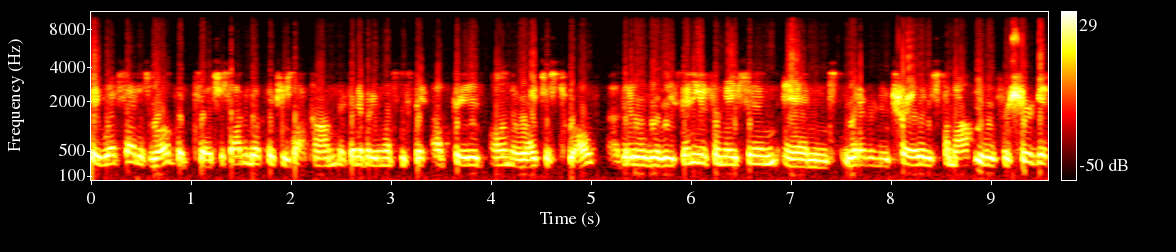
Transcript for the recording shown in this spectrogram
a website as well but uh, it's just AvondalePictures.com if anybody wants to stay updated on the Righteous 12 uh, they will release any information and whatever new trailers come out it will for sure get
